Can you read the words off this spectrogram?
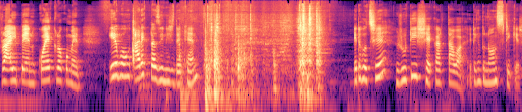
ফ্রাই প্যান কয়েক রকমের। এবং আরেকটা জিনিস দেখেন, এটা হচ্ছে রুটি শেকার তাওয়া, এটা কিন্তু নন স্টিকের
